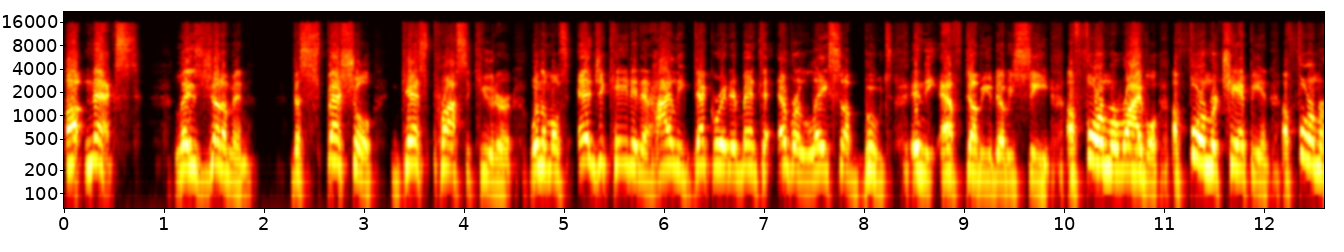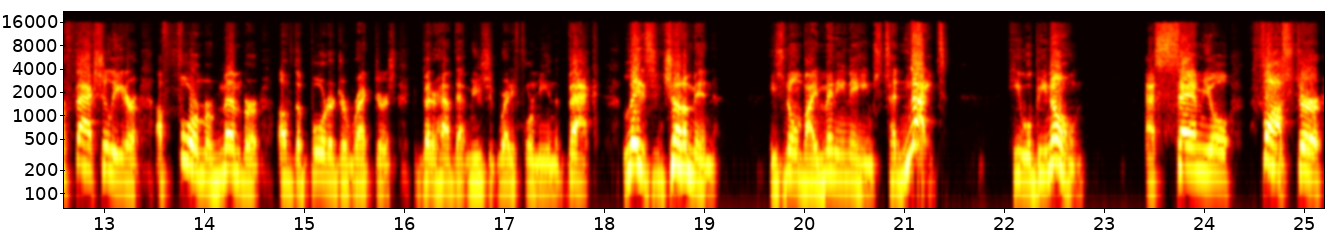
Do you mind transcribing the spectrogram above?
Up next, ladies and gentlemen, the special guest prosecutor, one of the most educated and highly decorated men to ever lace up boots in the FWWC, a former rival, a former champion, a former faction leader, a former member of the board of directors. You better have that music ready for me in the back. Ladies and gentlemen, he's known by many names. Tonight, he will be known as Samuel Foster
